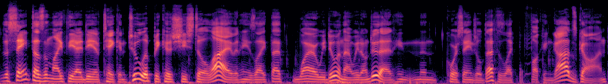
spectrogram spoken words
the Saint doesn't like the idea of taking Tulip because she's still alive, and he's like, "That why are we doing that? We don't do that." And, he, and then of course Angel Death is like, "Well, fucking God's gone.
